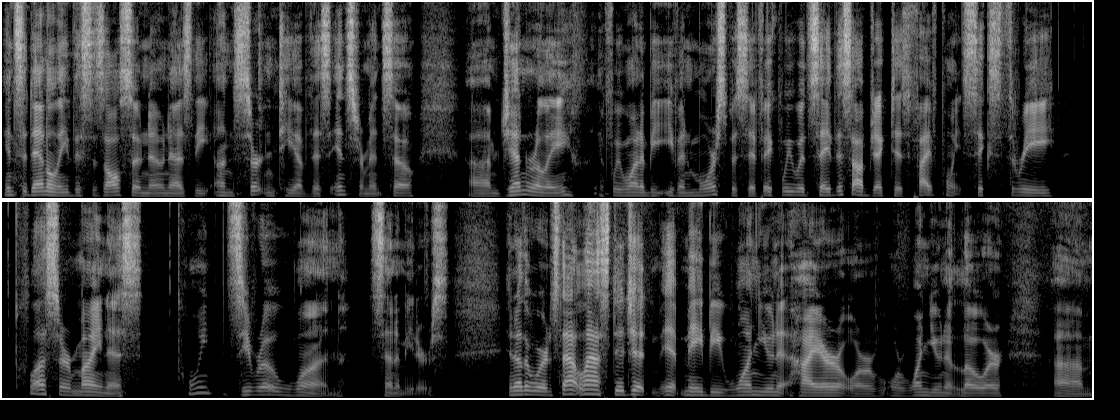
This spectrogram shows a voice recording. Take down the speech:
Incidentally, this is also known as the uncertainty of this instrument. So um, generally, if we want to be even more specific, we would say this object is 5.63 plus or minus 0.01 centimeters. In other words, that last digit, it may be one unit higher or, or one unit lower, um,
